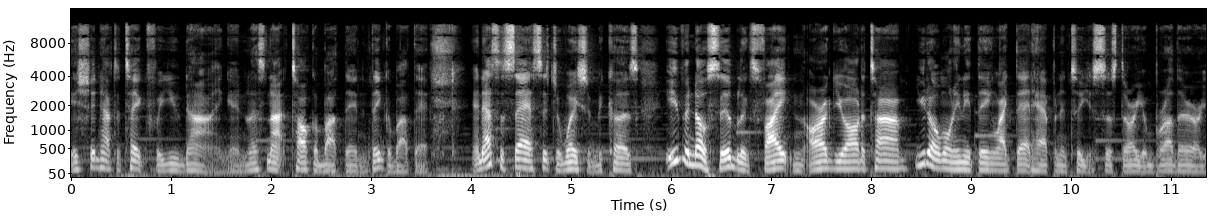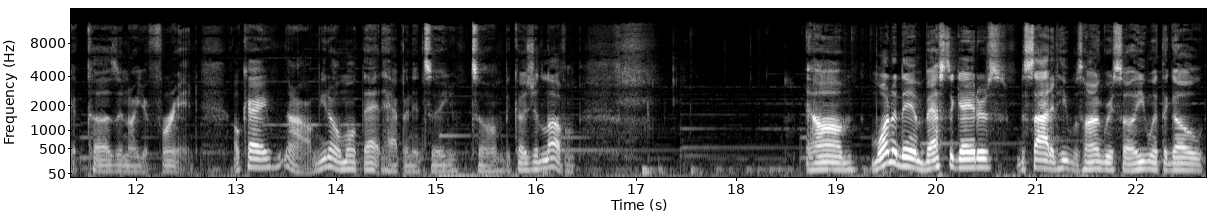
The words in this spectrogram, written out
it shouldn't have to take for you dying. And let's not talk about that and think about that. And that's a sad situation because even though siblings fight and argue all the time, you don't want anything like that happening to your sister or your brother or your cousin or your friend. Okay? No, you don't want that happening to you to them because you love them. Um, one of the investigators decided he was hungry, so he went to go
